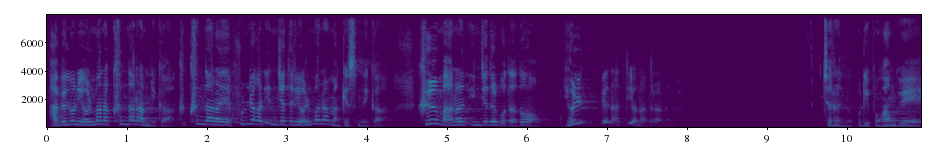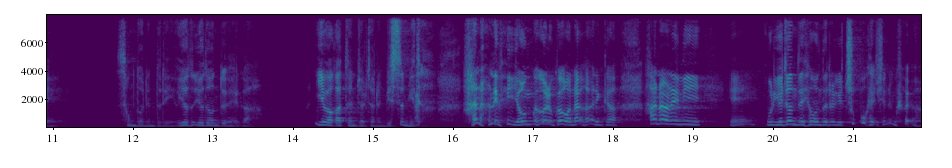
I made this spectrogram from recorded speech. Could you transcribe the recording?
바벨론이 얼마나 큰 나라입니까? 그 큰 나라에 훌륭한 인재들이 얼마나 많겠습니까? 그 많은 인재들보다도 열 배나 뛰어나더라는 거예요. 저는 우리 봉황교회 성도님들이 여- 여돈교회가 이와 같은 줄 저는 믿습니다. 하나님의 영광을 구하고 나가니까 하나님이 예, 우리 여전도 회원들에게 축복해 주시는 거예요.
